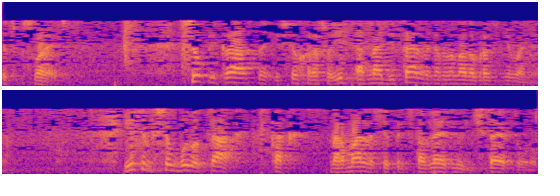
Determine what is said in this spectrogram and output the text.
это посмотреть. Все прекрасно и все хорошо. Есть одна деталь, на которую надо обратить внимание. Если бы все было так, как нормально себе представляют люди, читая Тору,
